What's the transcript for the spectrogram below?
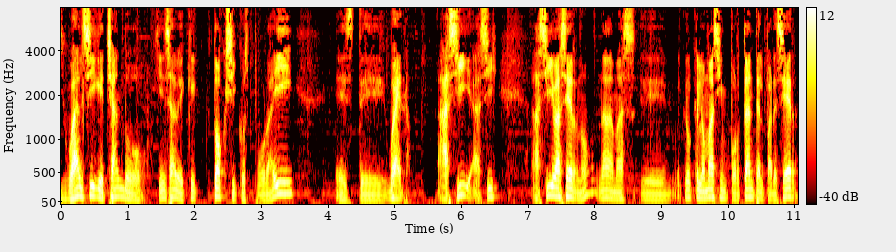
igual sigue echando quién sabe qué tóxicos por ahí. Este, bueno, así, así, así va a ser, ¿no? Nada más. Eh, creo que lo más importante, al parecer,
